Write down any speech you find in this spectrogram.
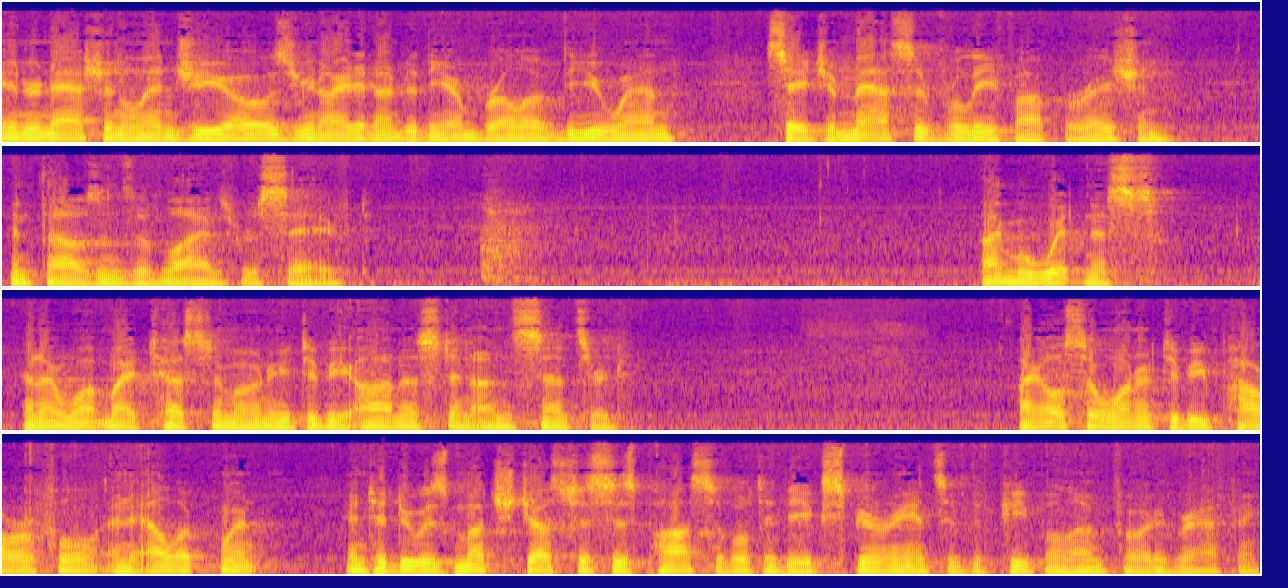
international NGOs united under the umbrella of the UN staged a massive relief operation, and thousands of lives were saved. I'm a witness, and I want my testimony to be honest and uncensored. I also wanted to be powerful and eloquent and to do as much justice as possible to the experience of the people I'm photographing.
